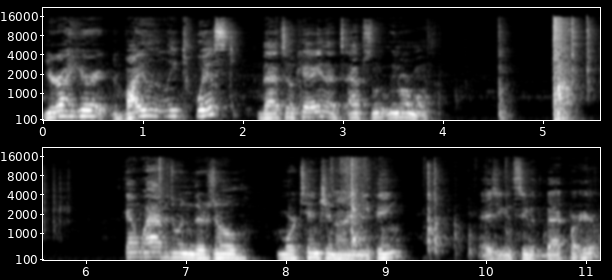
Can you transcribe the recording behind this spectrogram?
you're gonna hear it violently twist. That's okay. That's absolutely normal. It's kind of what happens when there's no more tension on anything. As you can see with the back part here.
